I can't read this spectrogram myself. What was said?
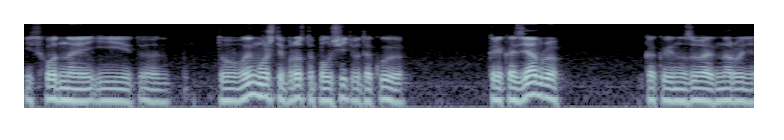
исходная, и, то вы можете просто получить вот такую крекозябру, как ее называют в народе.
